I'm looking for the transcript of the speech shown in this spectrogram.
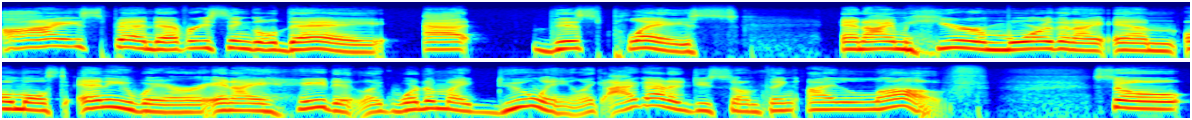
I spend every single day at this place and I'm here more than I am almost anywhere and I hate it. Like, what am I doing? Like, I got to do something I love. So,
